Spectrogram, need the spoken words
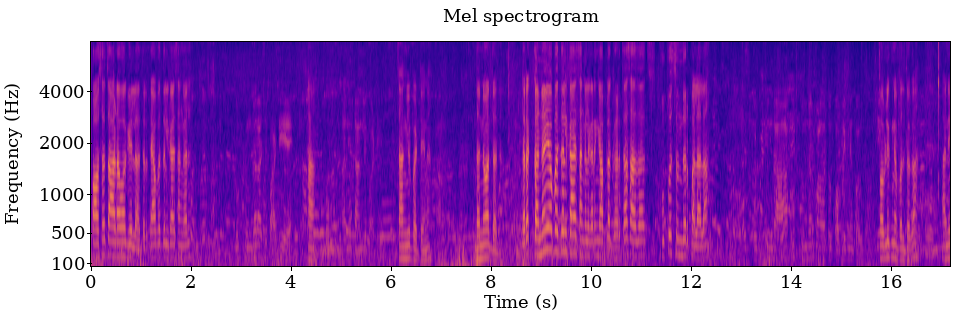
पावसाचा आढावा गेला. तर त्याबद्दल काय सांगाल? सुंदर अशी पाठी आहे. हां. आणि चांगली पाठी आहे. चांगली फाटी आहे ना? धन्यवाद दादा. जरा कन्हैयाबद्दल काय सांगाल? कारण की आपला घरचा साजा खूपच सुंदर पळाला. खूप सुंदर. हा खूप सुंदर पळवतो पब्लिकने पळतो. पब्लिकने पळतं का? आणि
